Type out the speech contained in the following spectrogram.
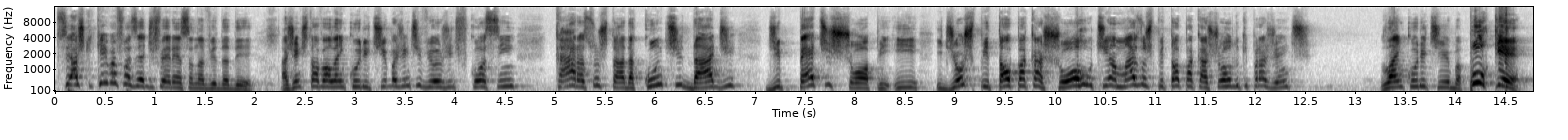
Você acha que quem vai fazer a diferença na vida dele? A gente estava lá em Curitiba, a gente viu, a gente ficou assim, cara, assustado. A quantidade de pet shop e, e de hospital para cachorro, tinha mais hospital para cachorro do que para gente. Lá em Curitiba. Por quê?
